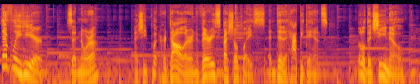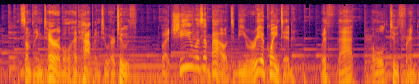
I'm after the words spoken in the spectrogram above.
definitely here, said Nora, as she put her dollar in a very special place and did a happy dance. Little did she know that something terrible had happened to her tooth, but she was about to be reacquainted with that old tooth friend.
